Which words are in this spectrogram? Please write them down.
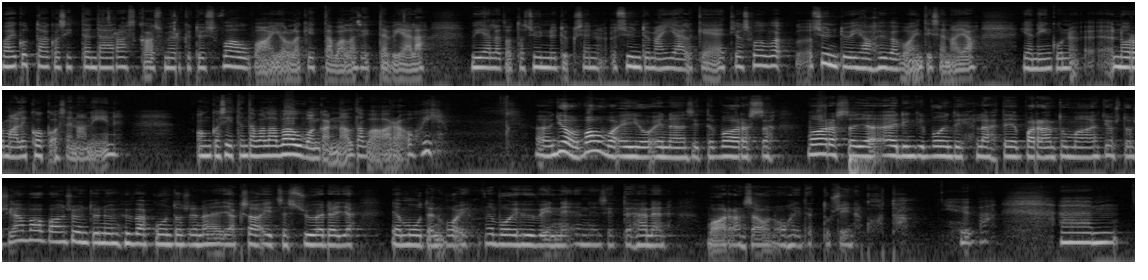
Vaikuttaako sitten tämä raskausmyrkytys vauvaan jollakin tavalla sitten vielä, vielä tota synnytyksen syntymän jälkeen? Et jos vauva syntyy ihan hyvävointisena ja, ja niin kuin normaali kokosena, niin onko sitten tavallaan vauvan kannalta vaara ohi? Joo, vauva ei ole enää sitten vaarassa, vaarassa ja äidinkin vointi lähtee parantumaan. Et jos tosiaan vauva on syntynyt hyväkuntoisena ja jaksaa itse syödä ja, ja muuten voi, voi hyvin, niin, niin sitten hänen vaaransa on ohitettu siinä kohtaa. Hyvä.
